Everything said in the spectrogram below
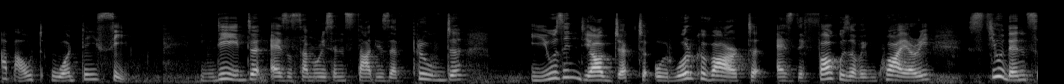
about what they see. Indeed, as some recent studies have proved, using the object or work of art as the focus of inquiry, students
